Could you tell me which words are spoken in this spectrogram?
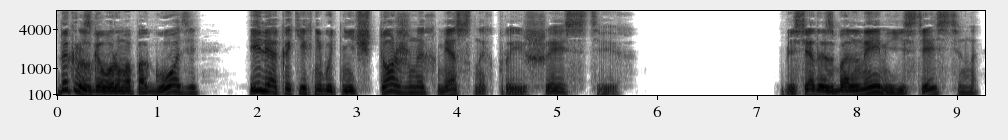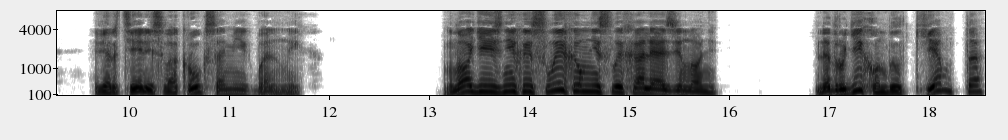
да к разговорам о погоде или о каких-нибудь ничтожных местных происшествиях. Беседы с больными, естественно, вертелись вокруг самих больных. Многие из них и слыхом не слыхали о Зеноне. Для других он был кем-то,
